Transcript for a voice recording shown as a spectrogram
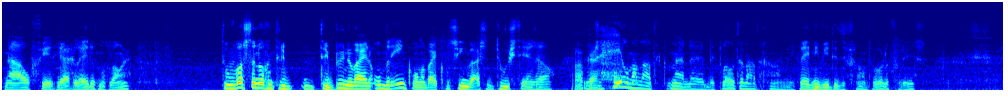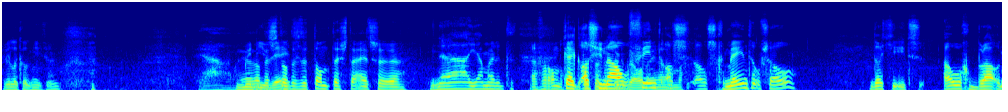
nou 40 jaar geleden of nog langer, Toen was er nog een, tri- een tribune waar je onderin kon, en waar je kon zien waar ze douchten en zo. Oké. Dat hebben ze helemaal laten, naar de, de kloten laten gaan. Ik weet niet wie er verantwoordelijk voor is. Dat wil ik ook niet hoor. Ja, maar dat, is, dat is de tand destijds eh Nou ja, maar. Kijk, als je nou vindt als, als gemeente of zo, dat je iets oude gebouw,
